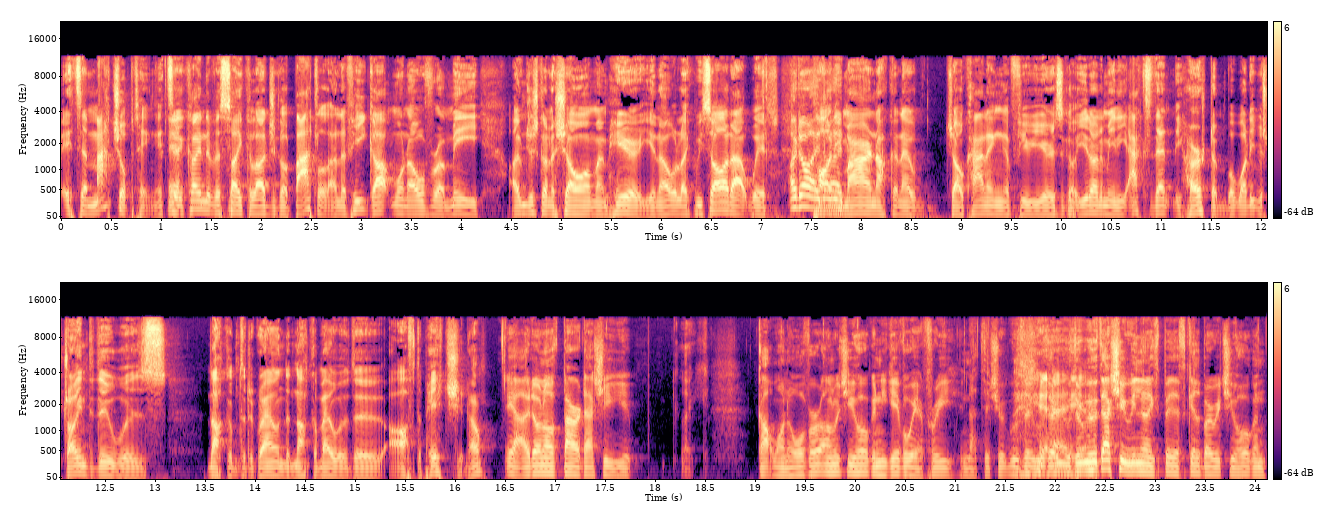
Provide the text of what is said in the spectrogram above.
it's a matchup thing. It's a kind of a psychological battle. And if he got one over on me, I'm just going to show him I'm here. You know, like we saw that with I don't- I Paddy don't- Maher knocking out Joe Canning a few years ago. You know what I mean? He accidentally hurt him, but what he was trying to do was knock him to the ground and knock him out of the off the pitch. You know? Yeah, I don't know if Barrett actually like got one over on Richie Hogan. He gave away a free in that situation. It was, it was, it was, it was actually a really nice bit of skill by Richie Hogan.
